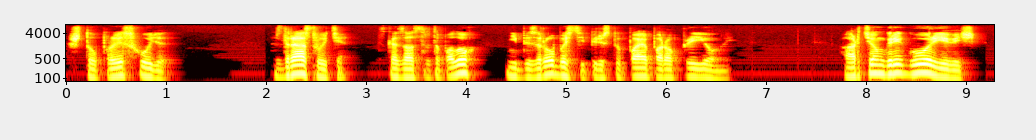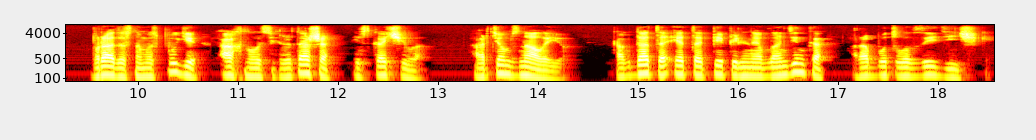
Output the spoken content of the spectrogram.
Что происходит? «Здравствуйте», — сказал Стратополох, не без робости, переступая порог приемной. «Артем Григорьевич!» В радостном испуге ахнула секретарша и вскочила. Артем знал ее. Когда-то эта пепельная блондинка работала в заединщике.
